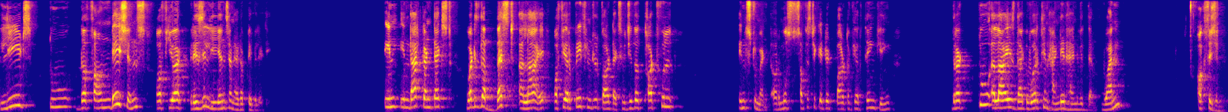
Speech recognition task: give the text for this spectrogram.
leads to the foundations of your resilience and adaptability. In, in that context, what is the best ally of your prefrontal cortex, which is the thoughtful instrument or most sophisticated part of your thinking? There are two allies that work in hand in hand with them. One, oxygen.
